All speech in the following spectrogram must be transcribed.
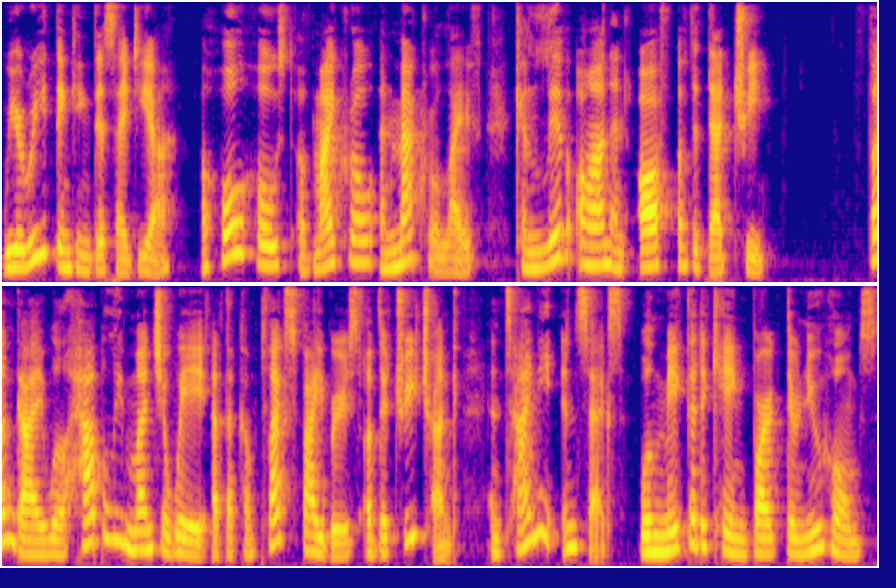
we are rethinking this idea. A whole host of micro and macro life can live on and off of the dead tree. Fungi will happily munch away at the complex fibers of the tree trunk, and tiny insects will make the decaying bark their new homes.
